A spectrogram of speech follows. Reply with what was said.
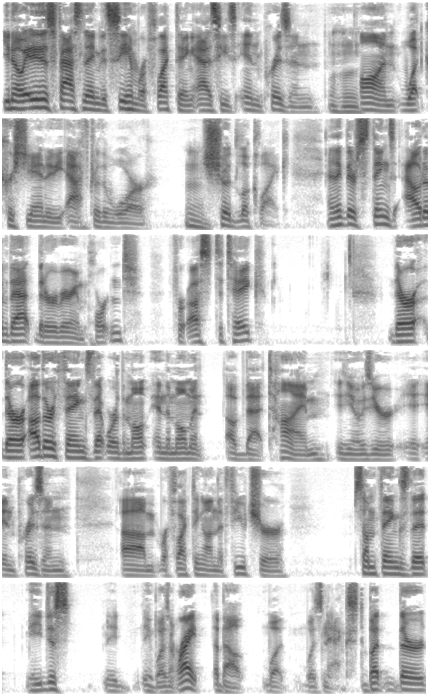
you know, it is fascinating to see him reflecting as he's in prison Mhm. on what Christianity after the war Mm. should look like. I think there's things out of that that are very important for us to take. There are, there are other things that were the mo- in the moment of that time, you know, as you're in prison, um, reflecting on the future, some things that he just he, he wasn't right about what was next. But there,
